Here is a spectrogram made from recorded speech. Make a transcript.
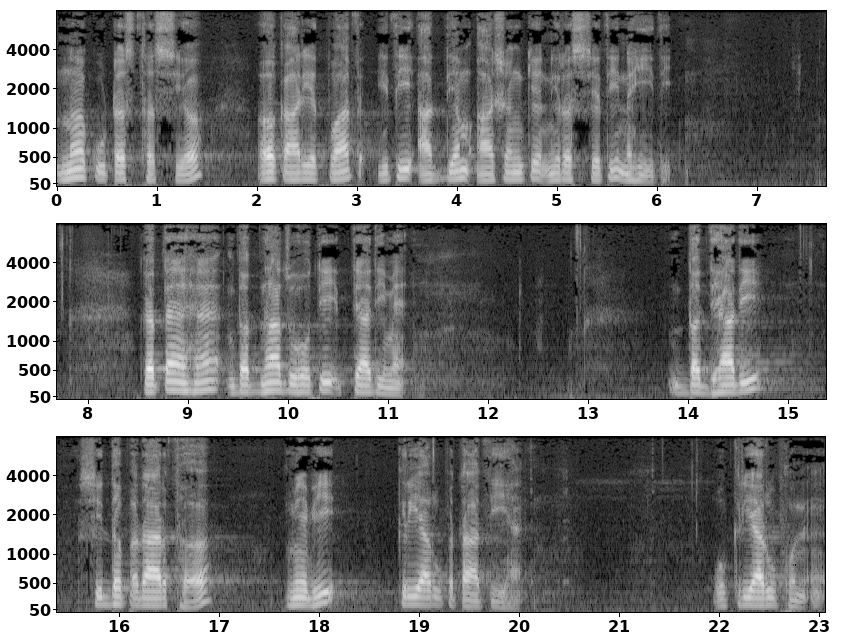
न कूटस्थस्य, अकार्यत्वात इति आद्यम आशंक्य निरस्यति नहीं थी कहते हैं, दधना जो होती इत्यादि में। दध्यादि सिद्ध पदार्थ में भी क्रियारूपता आती है। वो क्रियारूप होने,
